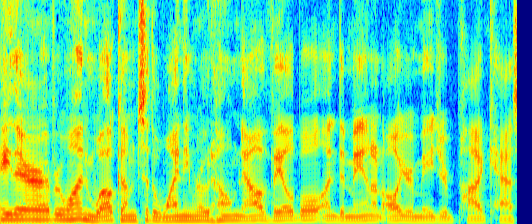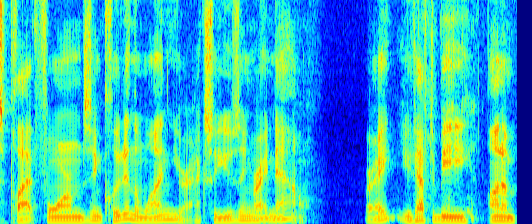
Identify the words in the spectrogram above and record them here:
Hey there, everyone. Welcome to the Winding Road Home, now available on demand on all your major podcast platforms, including the one you're actually using right now. Right? You'd have to be on a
